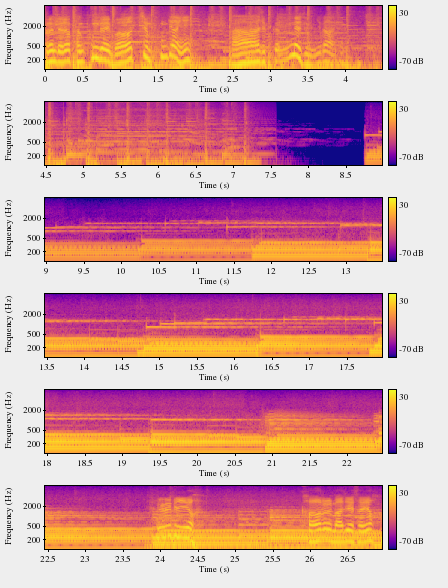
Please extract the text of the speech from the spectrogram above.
그런데요 병풍도의 멋진 풍경이 아주 끝내줍니다. 드디어 가을을 맞이해서요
